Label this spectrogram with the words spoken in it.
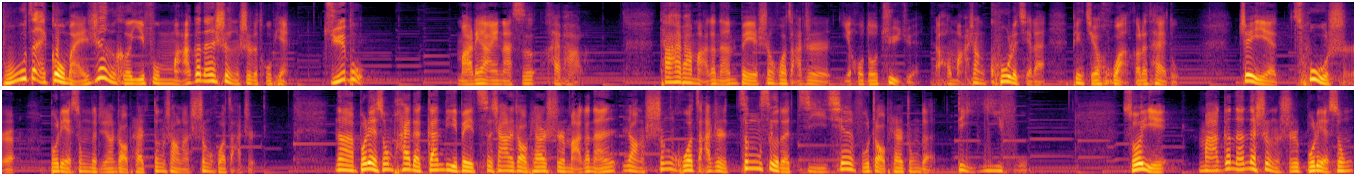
不再购买任何一幅马格南摄影师的图片，绝不。”玛利亚·艾纳斯害怕了。他害怕马格南被《生活》杂志以后都拒绝，然后马上哭了起来，并且缓和了态度。这也促使布列松的这张照片登上了《生活》杂志。那布列松拍的甘地被刺杀的照片是马格南让《生活》杂志增色的几千幅照片中的第一幅。所以，马格南的摄影师布列松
